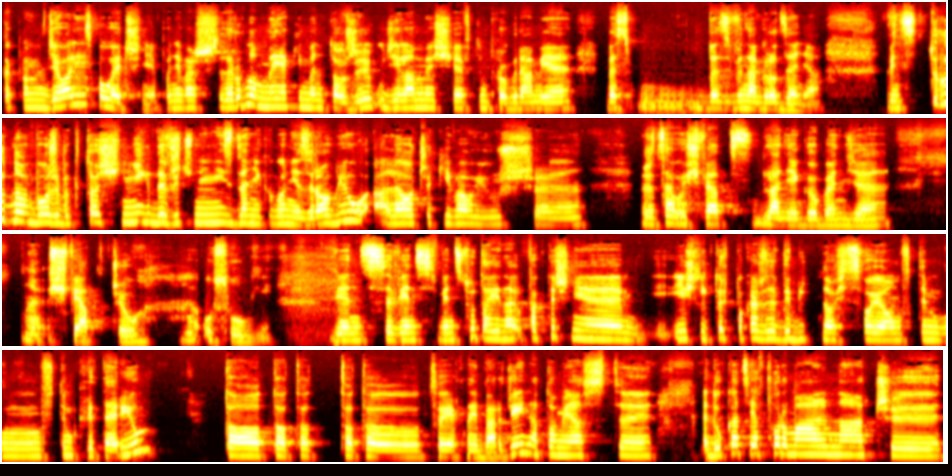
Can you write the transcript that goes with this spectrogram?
tak powiem, działali społecznie, ponieważ zarówno my, jak i mentorzy udzielamy się w tym programie bez, bez wynagrodzenia. Więc trudno by było, żeby ktoś nigdy w życiu nic dla nikogo nie zrobił, ale oczekiwał już, e, że cały świat dla niego będzie e, świadczył usługi. Więc, więc, więc tutaj faktycznie, jeśli ktoś pokaże wybitność swoją w tym, w tym kryterium, to, to, to, to, to, to jak najbardziej. Natomiast y, edukacja formalna czy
